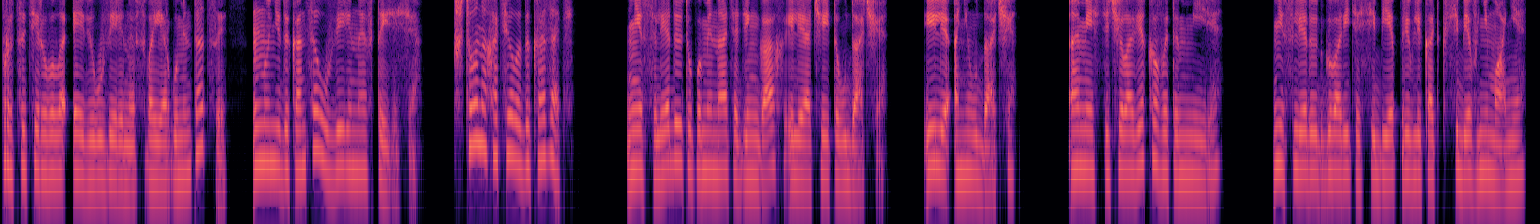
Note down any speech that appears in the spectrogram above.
процитировала Эви, уверенная в своей аргументации, но не до конца уверенная в тезисе. Что она хотела доказать? Не следует упоминать о деньгах или о чьей-то удаче. Или о неудаче. О месте человека в этом мире. Не следует говорить о себе, привлекать к себе внимание.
